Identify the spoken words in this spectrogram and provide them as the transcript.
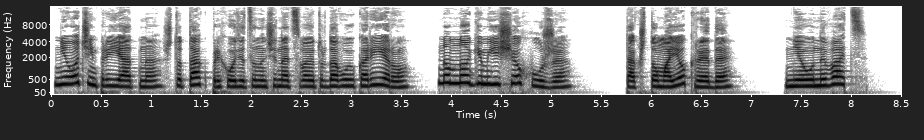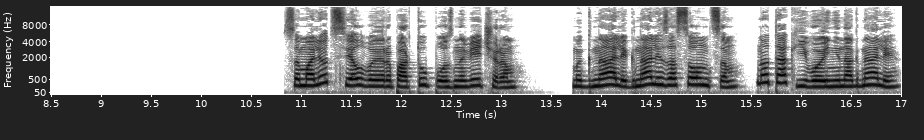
Не очень приятно, что так приходится начинать свою трудовую карьеру, но многим еще хуже. Так что мое кредо – не унывать. Самолет сел в аэропорту поздно вечером. Мы гнали, гнали за солнцем, но так его и не нагнали.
